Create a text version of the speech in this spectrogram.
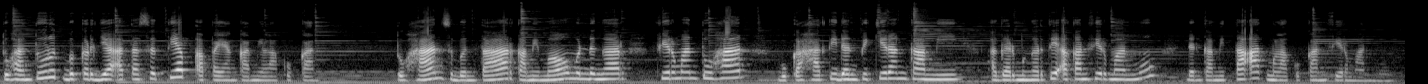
Tuhan turut bekerja atas setiap apa yang kami lakukan. Tuhan, sebentar kami mau mendengar firman Tuhan, buka hati dan pikiran kami agar mengerti akan firman-Mu dan kami taat melakukan firman-Mu.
